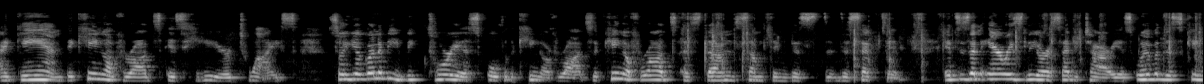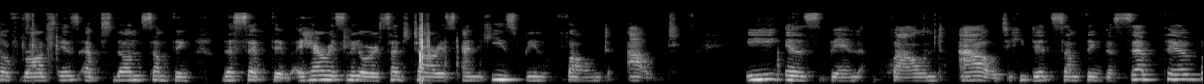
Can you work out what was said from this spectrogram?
again the king of rods is here twice. So you're going to be victorious over the king of rods. The king of rods has done something deceptive. It is an Aries Leo or Sagittarius. Whoever this king of rods is has done something deceptive. A Aries Leo or Sagittarius and he's been found out. He has been found out. He did something deceptive.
